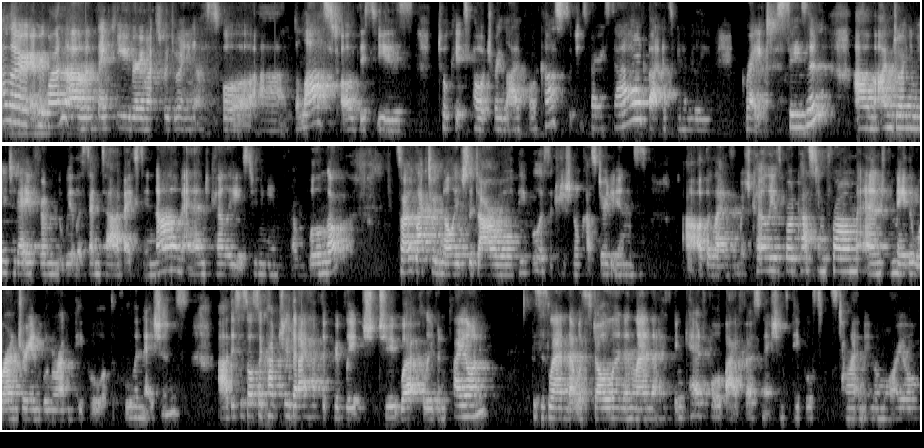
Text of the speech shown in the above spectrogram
Hello, everyone, um, and thank you very much for joining us for uh, the last of this year's Toolkits Poetry Live podcast, which is very sad, but it's been a really great season. Um, I'm joining you today from the Wheeler Centre based in Naarm, and Kirli is tuning in from Wollongong. So I would like to acknowledge the Dharawal people as the traditional custodians uh, of the land from which Kirli is broadcasting from, and for me, the Wurundjeri and Bunurong people of the Kulin Nations. Uh, this is also country that I have the privilege to work, live, and play on. This is land that was stolen and land that has been cared for by First Nations people since time immemorial.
